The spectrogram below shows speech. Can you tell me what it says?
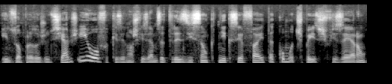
e dos operadores judiciários, e houve, quer dizer, nós fizemos a transição que tinha que ser feita, como outros países fizeram,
